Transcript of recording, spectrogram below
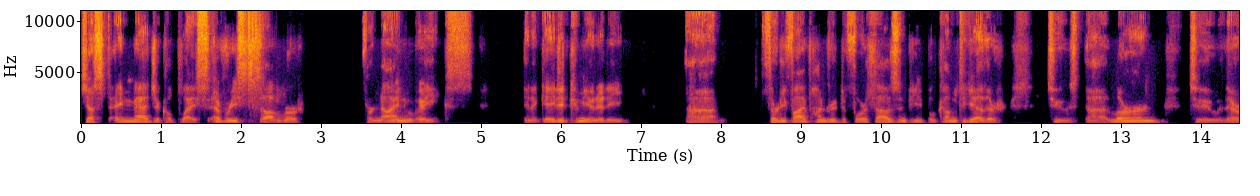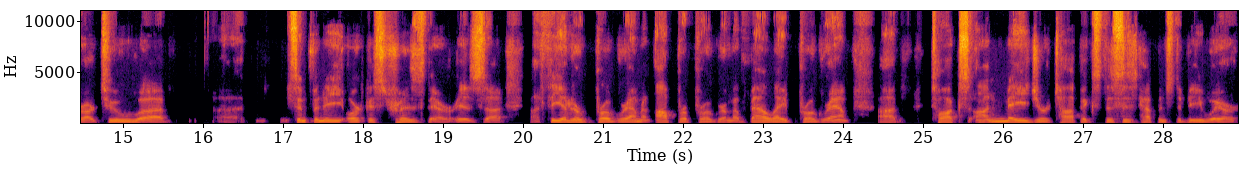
Just a magical place. Every summer for nine weeks in a gated community, uh, 3,500 to 4,000 people come together to uh, learn, to there are two uh, uh, symphony orchestras. There is a theater program, an opera program, a ballet program, uh, talks on major topics. This is happens to be where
